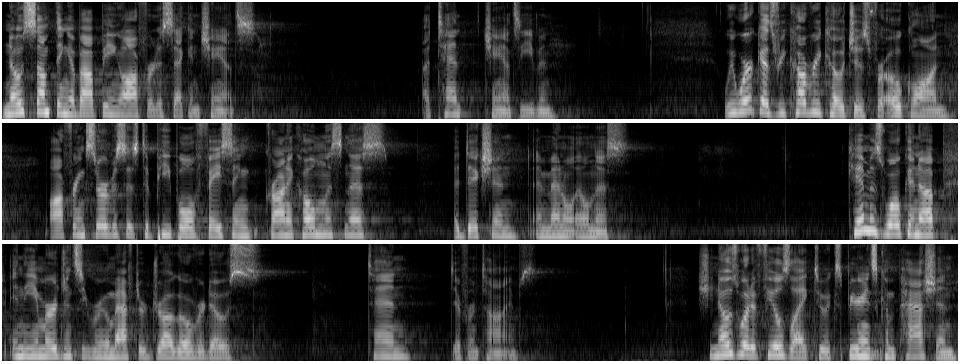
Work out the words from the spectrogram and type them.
knows something about being offered a second chance, a tenth chance even. We work as recovery coaches for Oaklawn, offering services to people facing chronic homelessness, addiction, and mental illness. Kim has woken up in the emergency room after drug overdose 10 different times. She knows what it feels like to experience compassion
